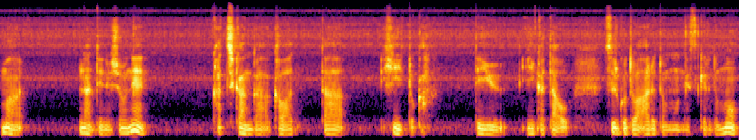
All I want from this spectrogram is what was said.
まあなんて言うんでしょうね。価値観が変わった日とかっていう言い方をすることはあると思うんですけれども。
